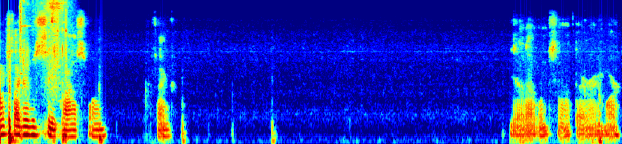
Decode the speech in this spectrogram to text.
Looks like it was C class one, I think. Yeah, that one's not there anymore.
